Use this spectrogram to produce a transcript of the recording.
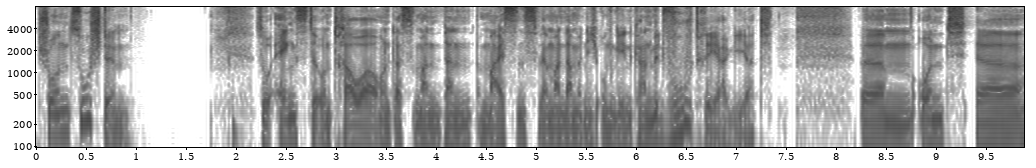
schon zustimmen so Ängste und Trauer und dass man dann meistens, wenn man damit nicht umgehen kann, mit Wut reagiert. Ähm, und äh,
